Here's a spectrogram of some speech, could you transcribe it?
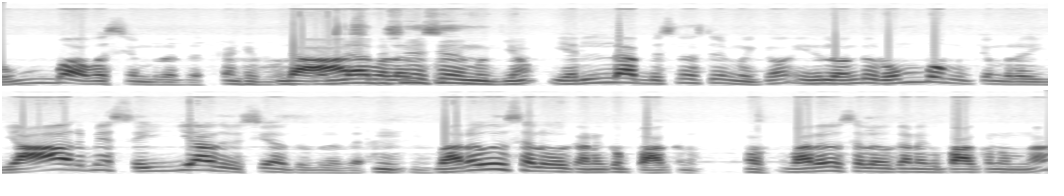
ரொம்ப அவசியம் பிரதர் கண்டிப்பா. இந்த எல்லா முக்கியம். எல்லா பிசினஸ்லயும் முக்கியம். இதுல வந்து ரொம்ப முக்கியம் பிரதர் யாருமே செய்யாத விஷயம் அது பிரதர். வரவு செலவு கணக்கு பார்க்கணும். வரவு செலவு கணக்கு பார்க்கணும்னா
